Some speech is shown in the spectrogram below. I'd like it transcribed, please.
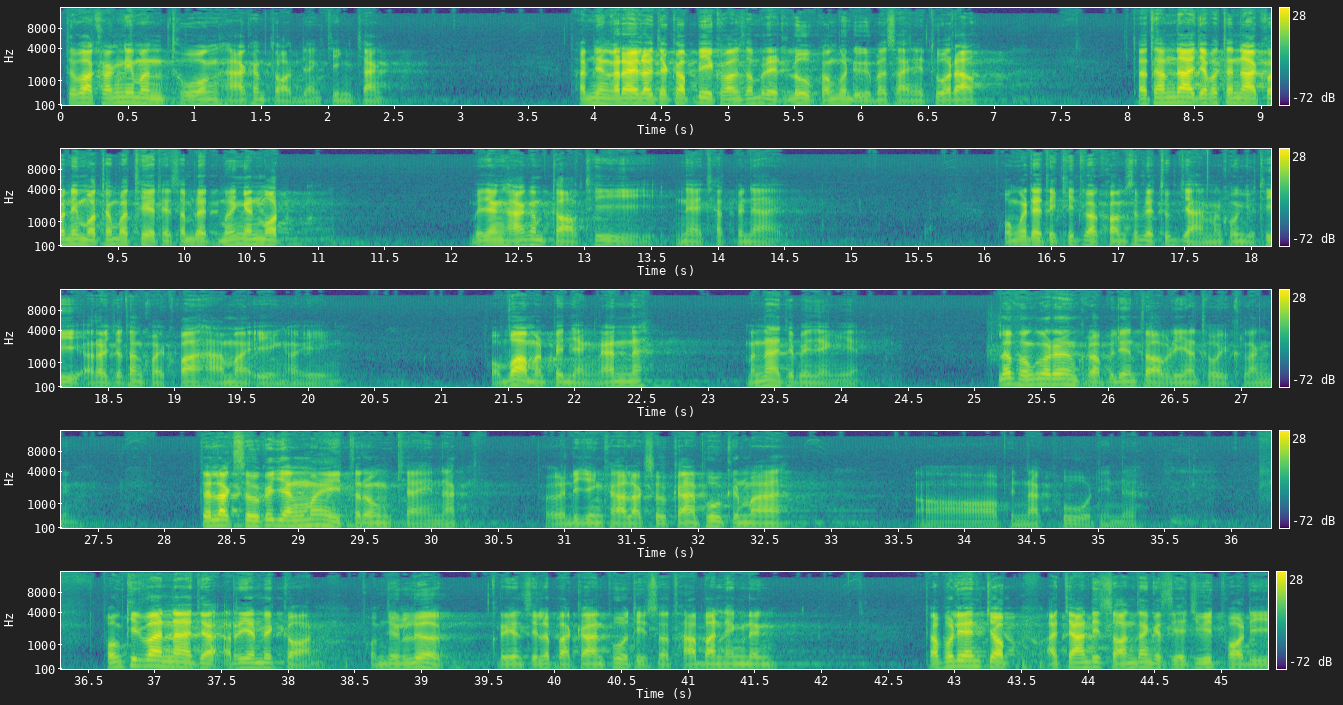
แต่ว่าครั้งนี้มันทวงหาคำตอบอย่างจริงจังทำอย่างไรเราจะก๊อปปี้ความสำเร็จรูปของคนอื่นมาใส่ในตัวเรา ถ้าทำได้จะพัฒนาคนให้หมดทั้งประเทศให้สำเร็จเหมือนกันหมด มันยังหาคำตอบที่แน่ชัดไม่ได้ ผมก็ได้แต่คิดว่าความสำเร็จทุกอย่างมันคงอยู่ที่เราจะต้องคอยคว้าหามาเองเอาเอง ผมว่ามันเป็นอย่างนั้นนะ มันน่าจะเป็นอย่างนี้ แล้วผมก็เริ่มกลับไปเรียนต่อปริญญาโทอีกครั้งหนึ่ง แต่หลักสูตรก็ยังไม่ตรงใจนักเพิ่นได้ยินข่าวหลักสูตรการพูดขึ้นมา อ๋อ เป็นนักพูดนี่เนอะผมคิดว่าน่าจะเรียนไปก่อน ผมจึงเลือกเรียนศิลปะการพูดที่สถาบันแห่งหนึ่ง แต่พอเรียนจบอาจารย์ที่สอนท่านก็เสียชีวิตพอดี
